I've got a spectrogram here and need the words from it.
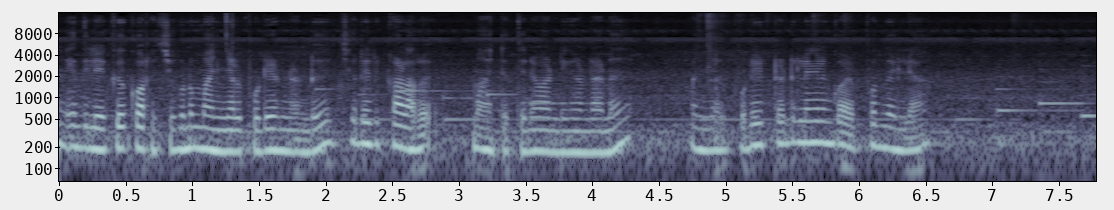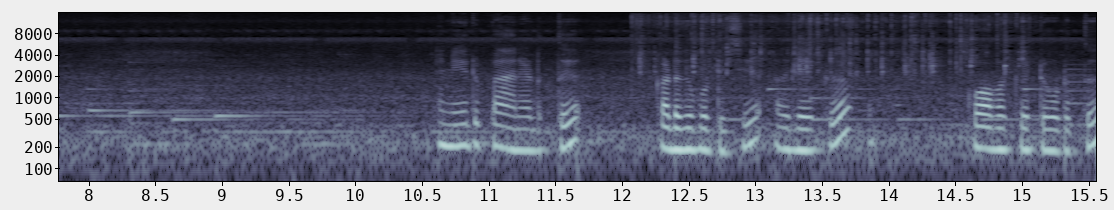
ഞാൻ ഇതിലേക്ക് കുറച്ചും കൂടി മഞ്ഞൾപ്പൊടി ഇടുന്നുണ്ട്. ചെറിയൊരു കളർ മാറ്റത്തിന് വേണ്ടി കൊണ്ടാണ് മഞ്ഞൾപ്പൊടി ഇട്ടിട്ടില്ലെങ്കിലും കുഴപ്പമൊന്നുമില്ല. ഇനി ഒരു പാൻ എടുത്ത് കടുക് പൊട്ടിച്ച് അതിലേക്ക് കോവക്ക ഇട്ട് കൊടുത്ത്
